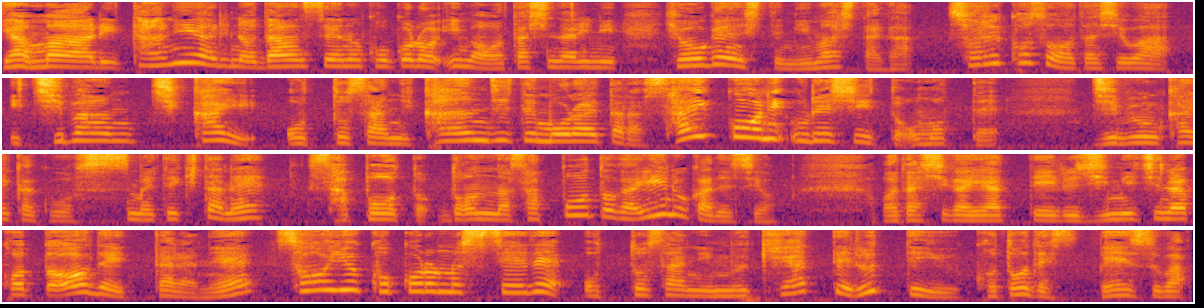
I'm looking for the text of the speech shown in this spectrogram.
山あり谷ありの男性の心を今私なりに表現してみましたがそれこそ私は一番近い夫さんに感じてもらえたら最高に嬉しいと思って自分改革を進めてきたね。サポート。どんなサポートがいいのかですよ。私がやっている地道なことで言ったらねそういう心の姿勢で夫さんに向き合ってるっていうことです。ベースは。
